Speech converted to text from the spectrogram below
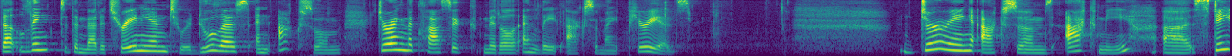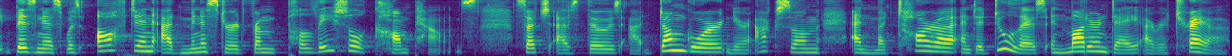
that linked the Mediterranean to Adulis and Axum during the classic Middle and Late Axumite periods. During Axum's acme, uh, state business was often administered from palatial compounds, such as those at Dungur near Axum and Matara and Adulis in modern day Eritrea.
